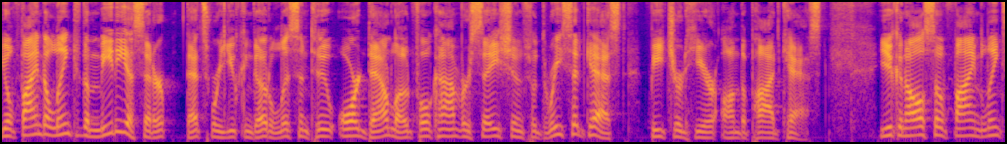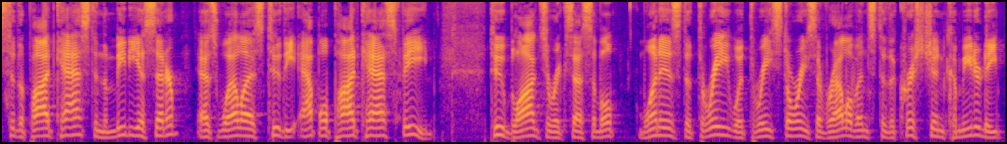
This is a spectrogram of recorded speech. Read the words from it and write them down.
You'll find a link to the Media Center. That's where you can go to listen to or download full conversations with recent guests featured here on the podcast. You can also find links to the podcast in the Media Center as well as to the Apple Podcast feed. Two blogs are accessible. One is The Three with three stories of relevance to the Christian community,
